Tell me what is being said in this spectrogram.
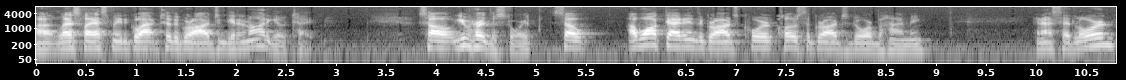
uh, Leslie asked me to go out to the garage and get an audio tape. So you've heard the story. So I walked out into the garage, closed the garage door behind me, and I said, Lord,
